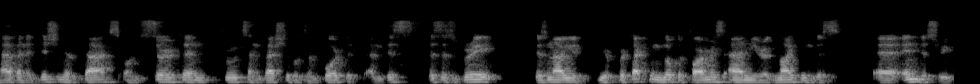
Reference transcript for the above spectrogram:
have an additional tax on certain fruits and vegetables imported. And this, this is great because now you, you're protecting local farmers and you're igniting this uh, industry.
